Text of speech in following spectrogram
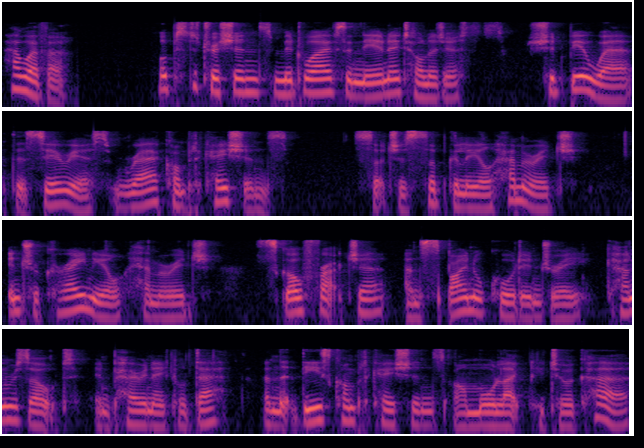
However, obstetricians, midwives, and neonatologists should be aware that serious, rare complications such as subgaleal hemorrhage, intracranial hemorrhage, skull fracture, and spinal cord injury can result in perinatal death, and that these complications are more likely to occur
